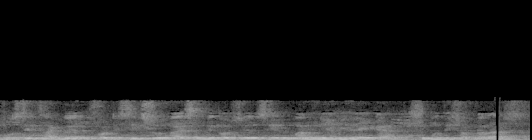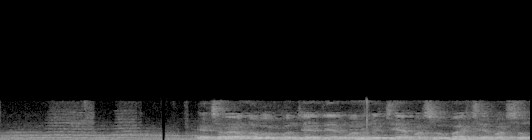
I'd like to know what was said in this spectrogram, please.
উপস্থিত থাকবেন ফোর্টি সিক্স সুরমা অ্যাসেম্বলি কনস্টিটিউন্সির মাননীয় বিধায়িকা শ্রীমতী স্বপ্না দাস। এছাড়া নগর চেয়ারপারসন ভাইস চেয়ারপারসন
